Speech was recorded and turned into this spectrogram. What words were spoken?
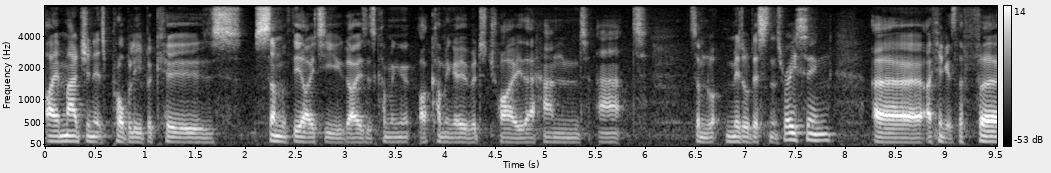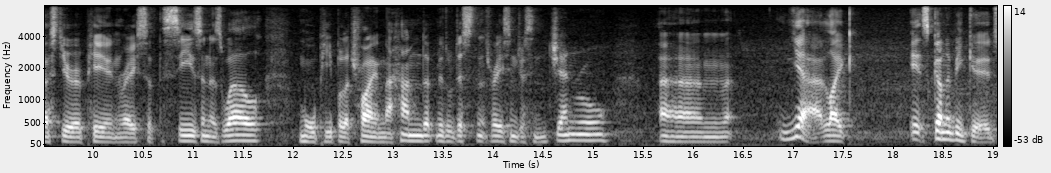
I imagine it's probably because some of the ITU guys is coming, are coming over to try their hand at some middle distance racing. Uh, I think it's the first European race of the season as well. More people are trying their hand at middle distance racing just in general. Um, yeah, like it's going to be good.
